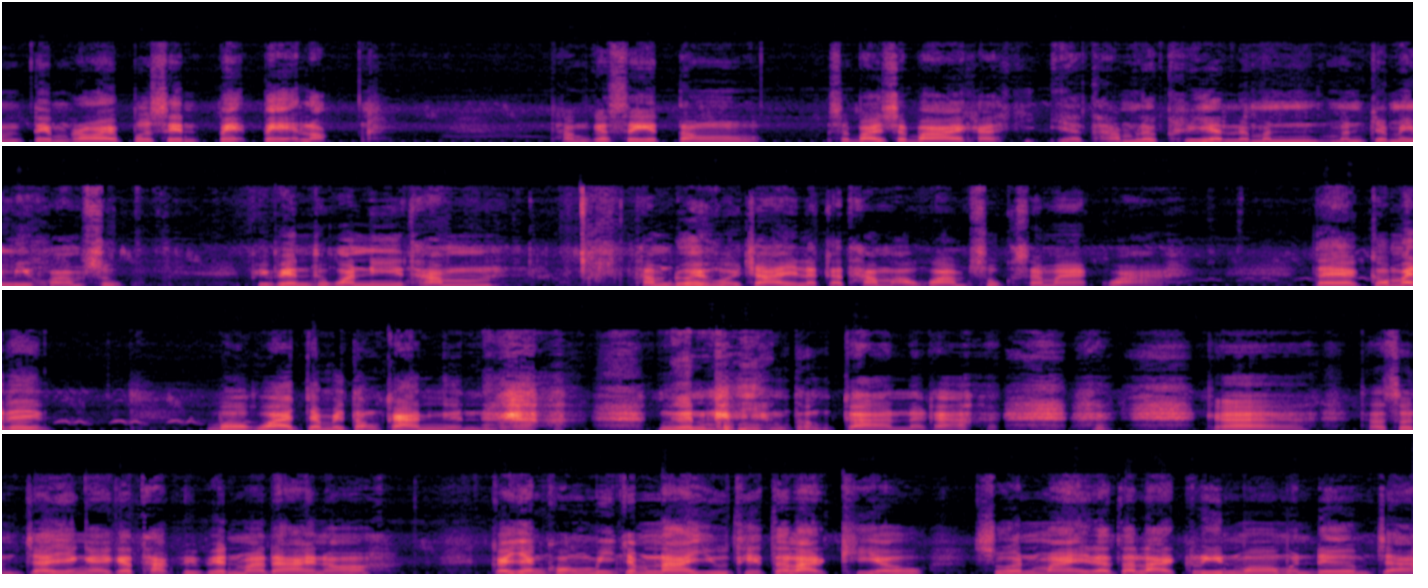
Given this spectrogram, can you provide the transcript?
ำเต็มร้อยเปอร์เซ็นต์เป๊ะๆหรอกทำเกษตรต้องสบายๆค่ะ อย่าทำแล้วเครียดแล้วมันมันจะไม่มีความสุข พี่เพนทุกวันนี้ทำทำด้วยหัวใจแล้วก็ทำเอาความสุขซะมากกว่า แต่ก็ไม่ได้บอกว่าจะไม่ต้องการเงินนะคะ เงินก็ยังต้องการนะคะก็ถ้าสนใจยังไงก็ทักพี่เพนมาได้เนาะก็ยังคงมีจำหน่ายอยู่ที่ตลาดเขียวสวนใหม่และตลาดกรีนมอลเหมือนเดิมจ้า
